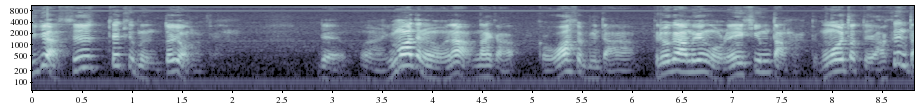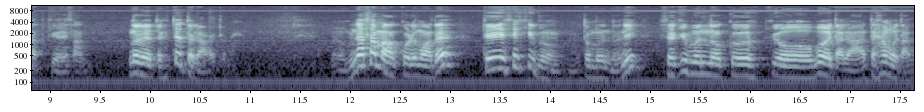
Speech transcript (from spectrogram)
次は数積分と読むんです。で、今までのような、なんか、こう、お遊びみたいな、プログラム言語の練習みたいな話もうちょっと役に立つ計算の例として取り上げてます。皆様はこれまで定積分というのに積分の空腹を覚えたり当てはめたり、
